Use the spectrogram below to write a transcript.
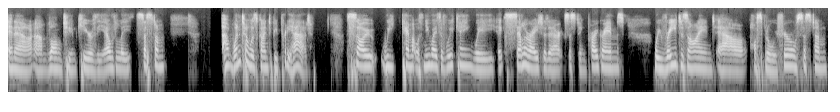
in our um, long term care of the elderly system. Uh, winter was going to be pretty hard. So we came up with new ways of working. We accelerated our existing programs. We redesigned our hospital referral system.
